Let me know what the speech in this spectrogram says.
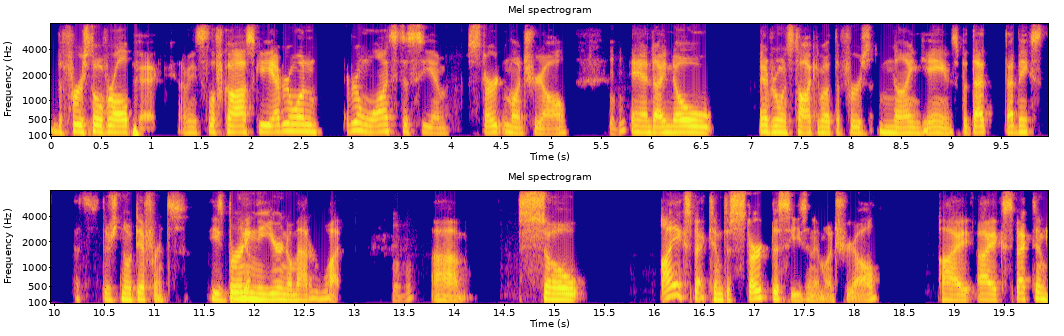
the first overall pick. I mean, Slafkovsky, everyone everyone wants to see him start in Montreal. Mm-hmm. And I know everyone's talking about the first nine games, but that that makes that's there's no difference. He's burning yep. the year no matter what. Mm-hmm. Um, so I expect him to start the season in Montreal. I I expect him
